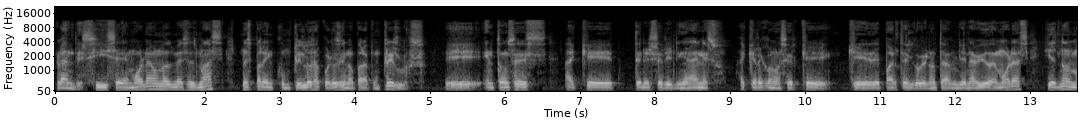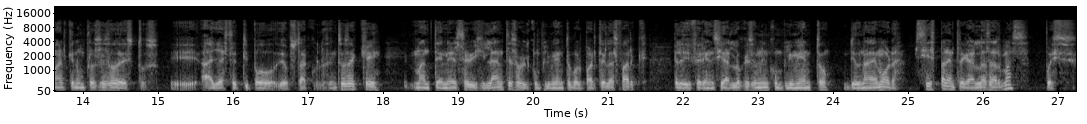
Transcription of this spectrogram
grande. Si se demora unos meses más, no es para incumplir los acuerdos, sino para cumplirlos. Eh, entonces hay que tener serenidad en eso. Hay que reconocer que, que de parte del gobierno también ha habido demoras y es normal que en un proceso de estos eh, haya este tipo de obstáculos. Entonces hay que mantenerse vigilante sobre el cumplimiento por parte de las FARC, pero diferenciar lo que es un incumplimiento de una demora. Si es para entregar las armas, pues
